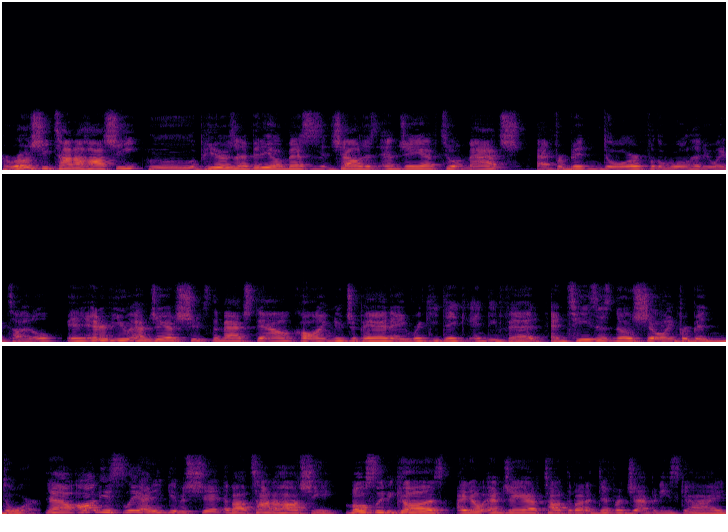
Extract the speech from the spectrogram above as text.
Hiroshi Tanahashi, who appears in a video message and challenges MJF to a match at Forbidden Door for the World Heavyweight title. In an interview, MJF shoots the match down, calling New Japan a rinky dink indie fed, and teases no showing Forbidden Door. Now, obviously, I didn't give a shit about Tanahashi, mostly because I know MJF talked about a different Japanese guy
